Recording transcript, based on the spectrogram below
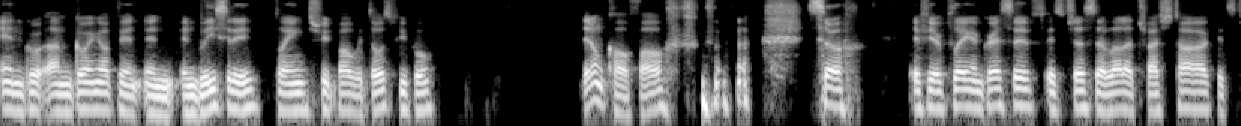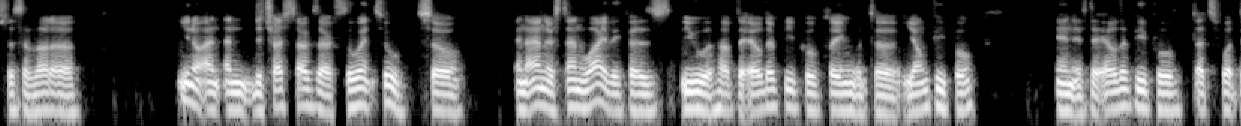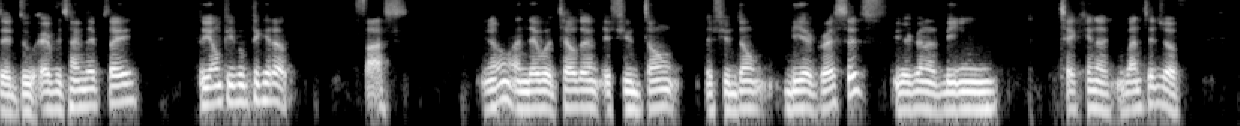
and grow, um, growing up in, in, in Belize City, playing street ball with those people, they don't call foul. so if you're playing aggressive, it's just a lot of trash talk. It's just a lot of, you know, and, and the trash talks are fluent too. So, and I understand why, because you will have the elder people playing with the young people. And if the elder people, that's what they do every time they play, the young people pick it up fast you know, and they would tell them if you don't if you don't be aggressive, you're gonna be taken advantage of,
